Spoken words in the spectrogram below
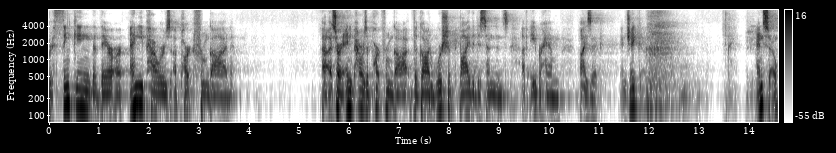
for thinking that there are any powers apart from God uh, sorry, any powers apart from God, the God worshipped by the descendants of Abraham, Isaac, and Jacob. And so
